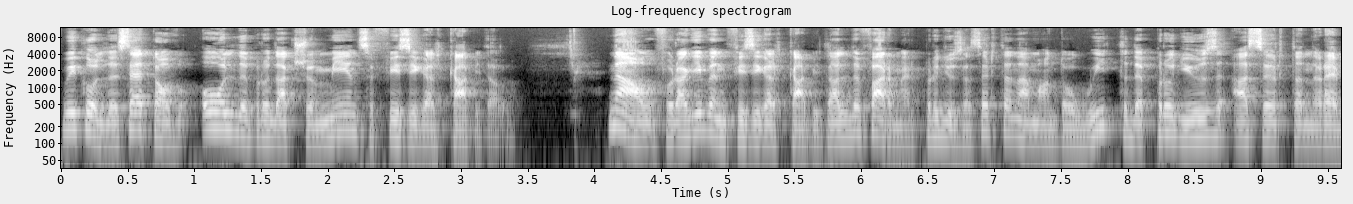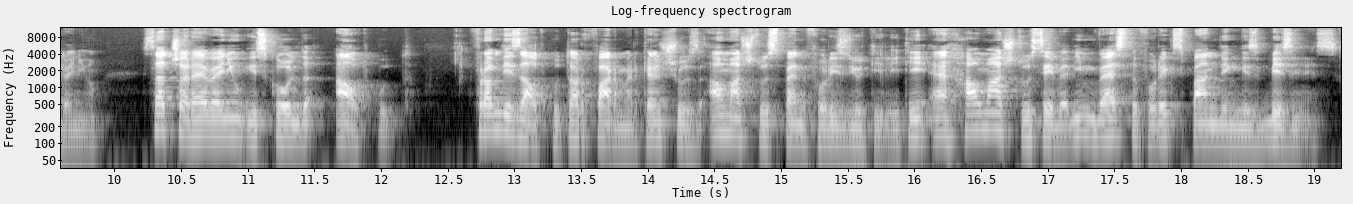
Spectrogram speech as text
We call the set of all the production means physical capital. Now, for a given physical capital, the farmer produces a certain amount of wheat that produces a certain revenue. Such a revenue is called output. From this output, our farmer can choose how much to spend for his utility and how much to save and invest for expanding his business.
